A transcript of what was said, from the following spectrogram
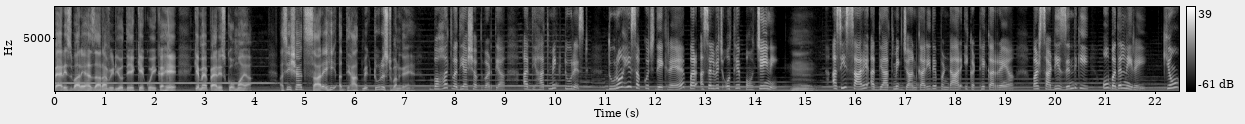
ਪੈਰਿਸ ਬਾਰੇ ਹਜ਼ਾਰਾਂ ਵੀਡੀਓ ਦੇਖ ਕੇ ਕੋਈ ਕਹੇ ਕਿ ਮੈਂ ਪੈਰਿਸ ਘੁੰਮ ਆਇਆ ਅਸੀਂ ਸ਼ਾਇਦ ਸਾਰੇ ਹੀ ਅਧਿਆਤਮਿਕ ਟੂਰਿਸਟ ਬਣ ਗਏ ਹਾਂ। ਬਹੁਤ ਵਧੀਆ ਸ਼ਬਦ ਵਰਤਿਆ। ਅਧਿਆਤਮਿਕ ਟੂਰਿਸਟ ਦੂਰੋਂ ਹੀ ਸਭ ਕੁਝ ਦੇਖ ਰਹੇ ਹਾਂ ਪਰ ਅਸਲ ਵਿੱਚ ਉੱਥੇ ਪਹੁੰਚੇ ਹੀ ਨਹੀਂ। ਅਸੀਂ ਸਾਰੇ ਅਧਿਆਤਮਿਕ ਜਾਣਕਾਰੀ ਦੇ ਭੰਡਾਰ ਇਕੱਠੇ ਕਰ ਰਹੇ ਹਾਂ ਪਰ ਸਾਡੀ ਜ਼ਿੰਦਗੀ ਉਹ ਬਦਲ ਨਹੀਂ ਰਹੀ। ਕਿਉਂ?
